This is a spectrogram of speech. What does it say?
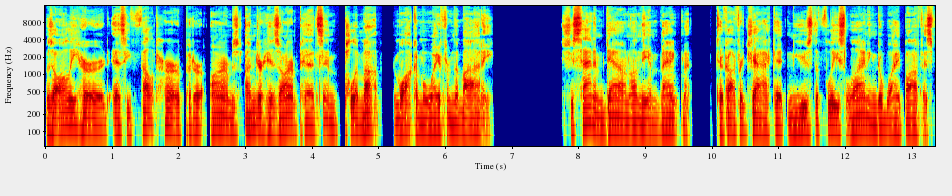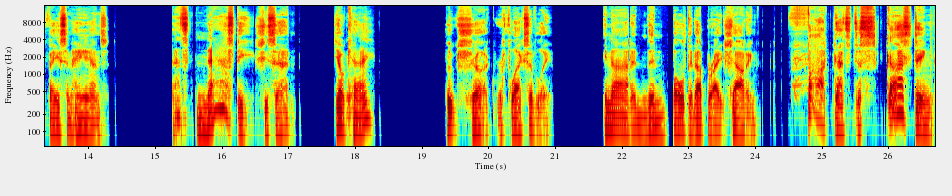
was all he heard as he felt her put her arms under his armpits and pull him up and walk him away from the body. She sat him down on the embankment, took off her jacket, and used the fleece lining to wipe off his face and hands. That's nasty, she said. You okay? Luke shook reflexively. He nodded and then bolted upright, shouting, Fuck, that's disgusting!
